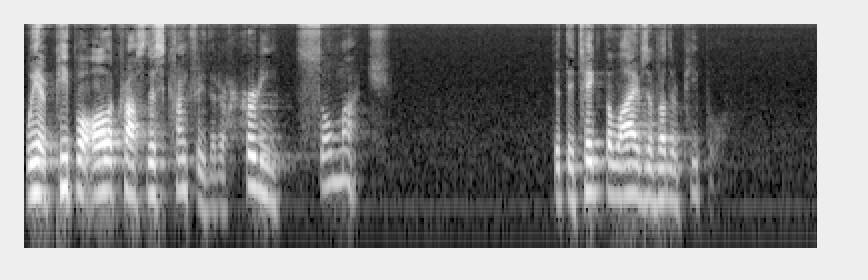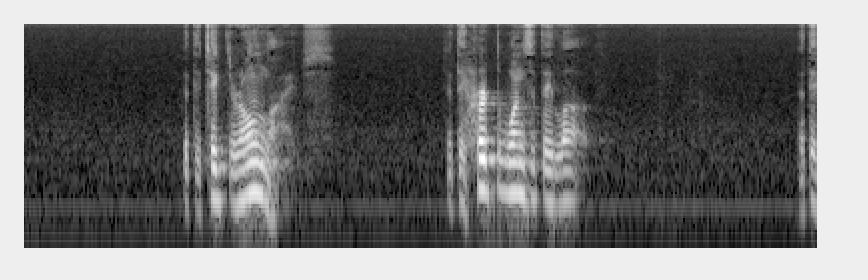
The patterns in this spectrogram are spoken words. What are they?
We have people all across this country that are hurting so much that they take the lives of other people, that they take their own lives, that they hurt the ones that they love, that they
